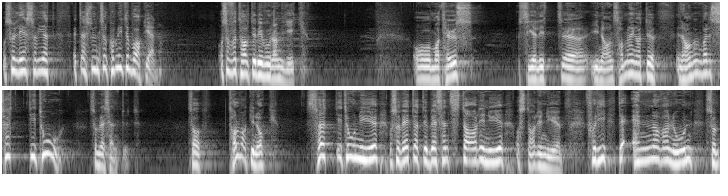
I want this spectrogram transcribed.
Og Så leser vi at etter en stund så kom de tilbake igjen. Og Så fortalte de hvordan det gikk. Og Matteus sier litt uh, i en annen sammenheng at uh, en annen gang var det 72 som ble sendt ut. Så tolv var ikke nok. 72 nye, og så vet du at det ble sendt stadig nye og stadig nye. Fordi det ennå var noen som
